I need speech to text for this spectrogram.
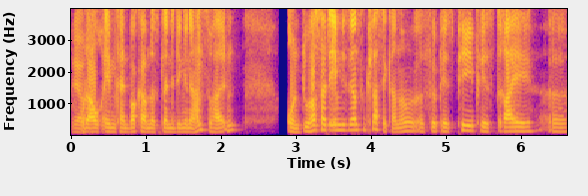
Ja. Oder auch eben keinen Bock haben, das kleine Ding in der Hand zu halten. Und du hast halt eben diese ganzen Klassiker, ne? Für PSP, PS3, äh,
